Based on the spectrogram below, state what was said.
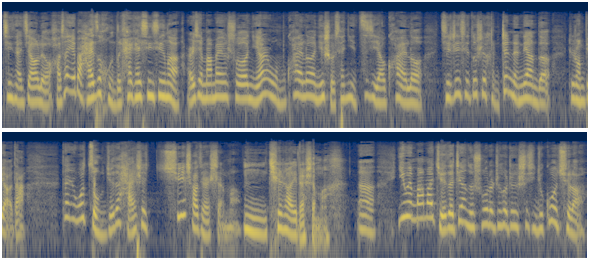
进行交流，好像也把孩子哄得开开心心了。而且妈妈又说：“你要让我们快乐，你首先你自己要快乐。”其实这些都是很正能量的这种表达。但是我总觉得还是缺少点什么。嗯，缺少一点什么？嗯，因为妈妈觉得这样子说了之后，这个事情就过去了，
